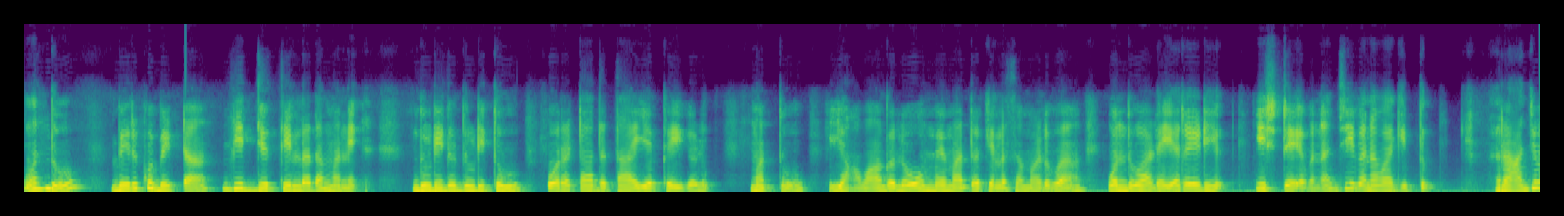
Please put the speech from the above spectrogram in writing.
ಒಂದು ಬಿರುಕು ಬಿಟ್ಟ ವಿದ್ಯುತ್ ಇಲ್ಲದ ಮನೆ. ದುಡಿದು ದುಡಿತು ಒರಟಾದ ತಾಯಿಯ ಕೈಗಳು ಮತ್ತು ಯಾವಾಗಲೋ ಒಮ್ಮೆ ಮಾತ್ರ ಕೆಲಸ ಮಾಡುವ ಒಂದು ಹಳೆಯ ರೇಡಿಯೋ. ಇಷ್ಟೇ ಅವನ ಜೀವನವಾಗಿತ್ತು. ರಾಜು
